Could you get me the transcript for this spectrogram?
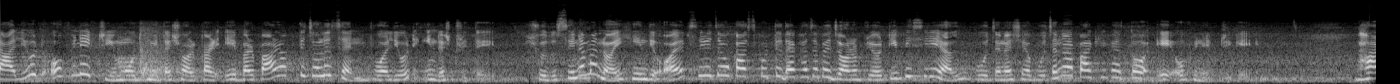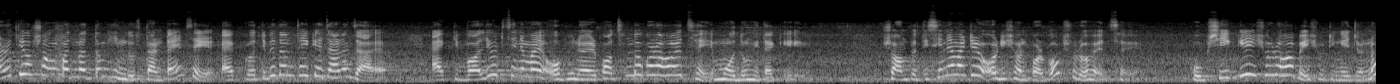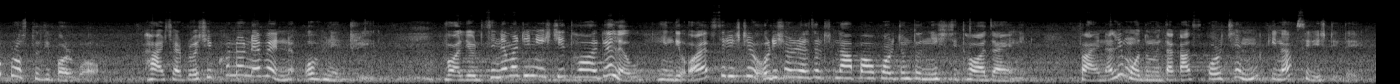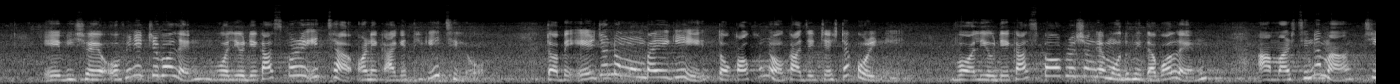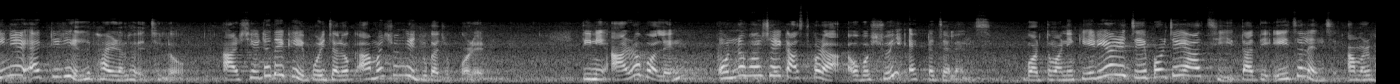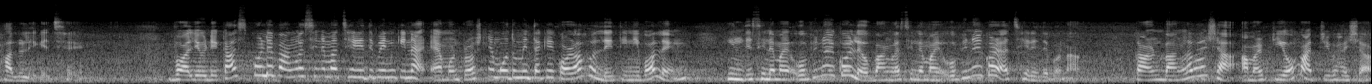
Tollywood অভিনেত্রী মধুমিতা সরকার এবার পা রাখতে চলেছেন বলিউড ইন্ডাস্ট্রিতে। শুধু সিনেমা নয়, হিন্দি ওয়েব সিরিজেও কাজ করতে দেখা যাবে জনপ্রিয় টিভি সিরিয়াল বুজানা সে বুজানার পাখি খ্যাত এ অভিনেত্রীকে। ভারতীয় সংবাদ মাধ্যম হিন্দুস্তান টাইমসের এক প্রতিবেদন থেকে জানা যায়, একটি বলিউড সিনেমায় অভিনয়ের পছন্দ করা হয়েছে মধুমিতাকে। সম্প্রতি সিনেমাটির অডিশন পর্ব শুরু হয়েছে। খুব শিগগিরই শুরু হবে শুটিংয়ের জন্য প্রস্তুতি পর্ব। ভাষার প্রশিক্ষণও নেবেন অভিনেত্রী। বলিউড সিনেমাটি নিশ্চিত হওয়া গেলেও হিন্দি ওয়েব সিরিজটির অডিশন রেজাল্ট না পাওয়া পর্যন্ত নিশ্চিত হওয়া যায়নি। ফাইনালি মধুমিতা কাজ করছেন কিনা সিরিজটিতে। এ বিষয়ে অভিনেত্রী বলেন, বলিউডে কাজ করার ইচ্ছা অনেক আগে থেকেই ছিল। তবে এর জন্য মুম্বাইয়ে গিয়ে তো কখনো কাজের চেষ্টা করিনি। বলিউডে কাজ পাওয়া প্রসঙ্গে মধুমিতা বলেন, আমার সিনেমা চীনের একটি রিল ভাইরাল হয়েছিল। আর সেটা দেখে পরিচালক আমার সঙ্গে যোগাযোগ করেন তিনি আরও বলেন, অন্য ভাষায় কাজ করা অবশ্যই একটা চ্যালেঞ্জ বর্তমানে কেরিয়ারে যে পর্যায়ে আছি, তাতে এই চ্যালেঞ্জ আমার ভালো লেগেছে। বলিউডে কাজ করলে বাংলা সিনেমা ছেড়ে দেবেন কিনা এমন প্রশ্নে মধুমিতাকে করা হলে তিনি বলেন, হিন্দি সিনেমায় অভিনয় করলেও বাংলা সিনেমায় অভিনয় করা ছেড়ে দেব না। কারণ বাংলা ভাষা আমার প্রিয় মাতৃভাষা।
